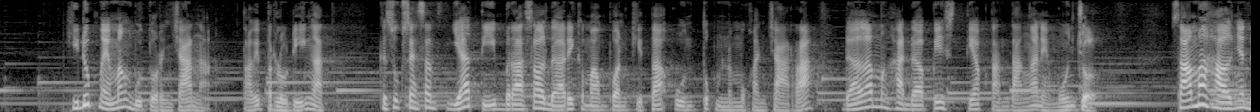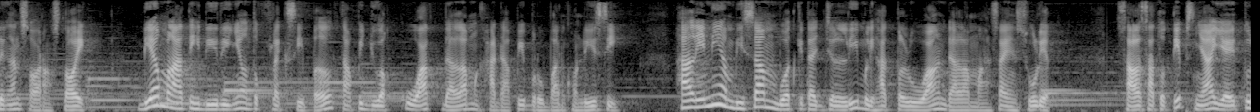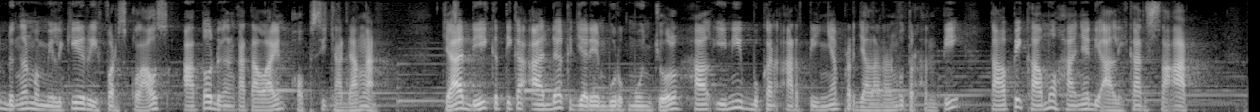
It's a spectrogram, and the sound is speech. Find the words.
Hidup memang butuh rencana, tapi perlu diingat, kesuksesan sejati berasal dari kemampuan kita untuk menemukan cara dalam menghadapi setiap tantangan yang muncul. Sama halnya dengan seorang stoik. Dia melatih dirinya untuk fleksibel tapi juga kuat dalam menghadapi perubahan kondisi. Hal ini yang bisa membuat kita jeli melihat peluang dalam masa yang sulit. Salah satu tipsnya yaitu dengan memiliki reverse clause atau dengan kata lain opsi cadangan. Jadi, ketika ada kejadian buruk muncul, hal ini bukan artinya perjalananmu terhenti, tapi kamu hanya dialihkan saat.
